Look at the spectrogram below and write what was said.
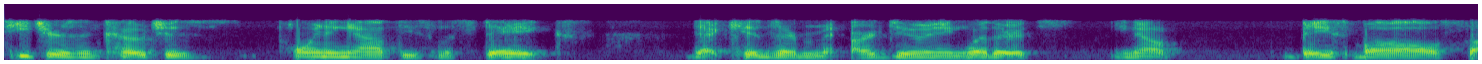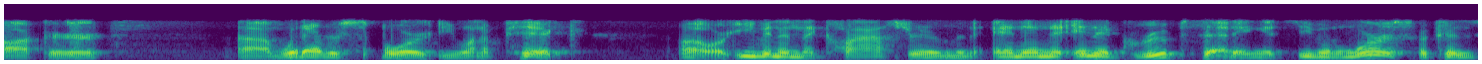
teachers and coaches pointing out these mistakes that kids are are doing, whether it's you know baseball, soccer, uh, whatever sport you want to pick uh, or even in the classroom. And, and in, in a group setting, it's even worse because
